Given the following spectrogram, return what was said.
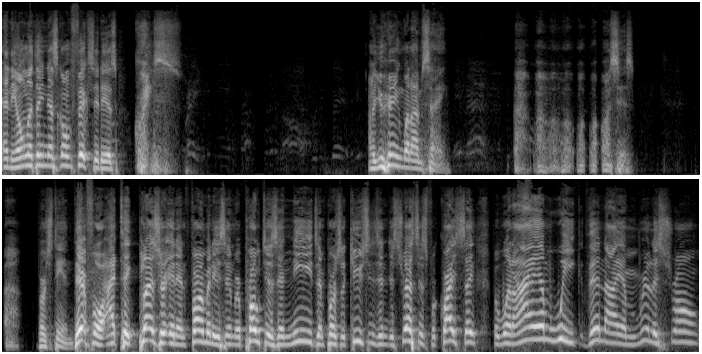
And the only thing that's going to fix it is grace. Are you hearing what I'm saying? Uh, Watch this. Uh, verse 10. Therefore, I take pleasure in infirmities, and reproaches, and needs, and persecutions, and distresses for Christ's sake. But when I am weak, then I am really strong.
